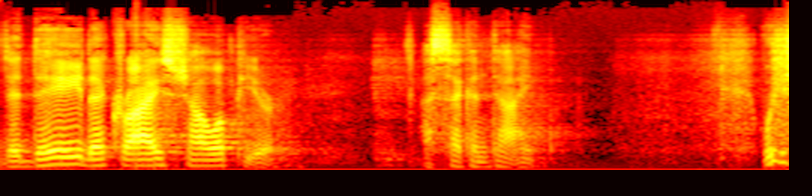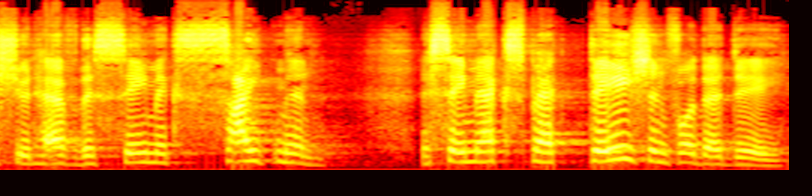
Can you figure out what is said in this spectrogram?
the day that Christ shall appear a second time. we should have the same excitement, the same expectation for that day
